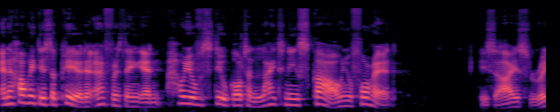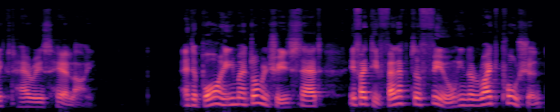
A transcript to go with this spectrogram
and how he disappeared and everything, and how you've still got a lightning scar on your forehead. His eyes raked Harry's hairline. And the boy in my dormitory said if I developed the film in the right portion,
